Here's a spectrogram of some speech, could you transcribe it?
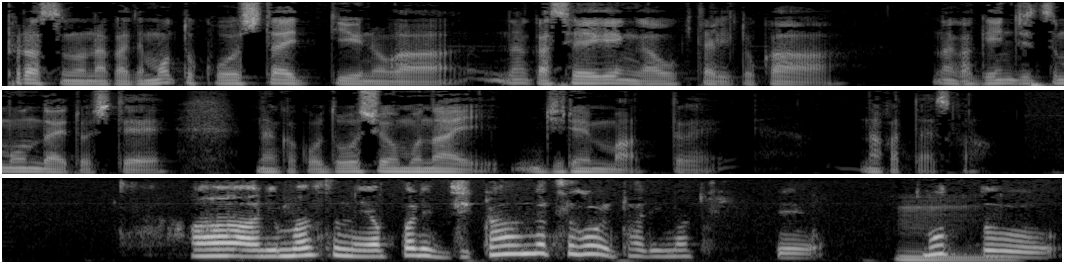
プラスの中でもっとこうしたいっていうのがなんか制限が起きたりとかなんか現実問題としてなんかこうどうしようもないジレンマってなかったですか、ああ、ありますね。やっぱり時間がすごい足りなくて、うんもっと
